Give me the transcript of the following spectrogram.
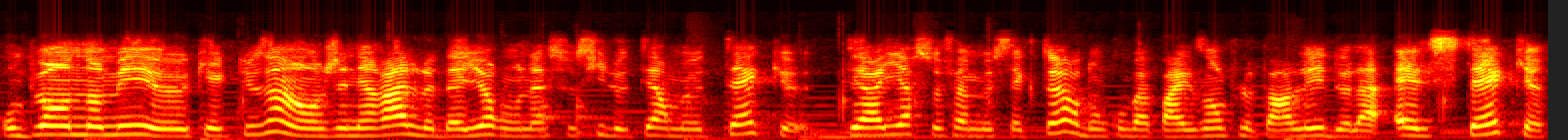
on peut en nommer quelques-uns. En général, d'ailleurs, on associe le terme tech derrière ce fameux secteur. Donc, on va par exemple parler de la health tech,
